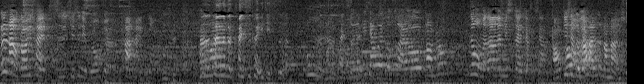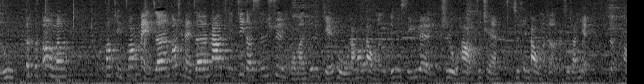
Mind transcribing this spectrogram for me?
而且它有高丽菜汁，其实你不用觉得怕太腻。嗯，对。它它那个菜丝可以一起吃的，嗯，它的菜丝我的可以第三位抽出来喽。哦，那那我们让艾米斯来讲一下。好，第三位第三位还是满满的食物。然后我们恭喜庄美珍，恭喜美珍，大家记记得私讯我们就是截图，然后到我们就是十一月十五号之前私讯到我们的粉丝专业。对，好，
